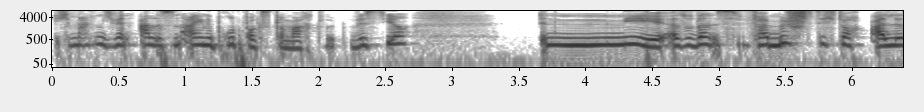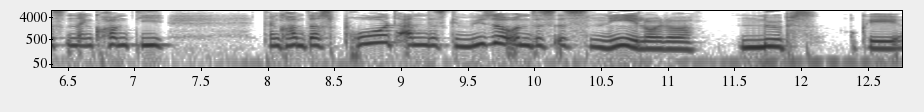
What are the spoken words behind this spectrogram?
ich mag nicht, wenn alles in eine Brotbox gemacht wird. Wisst ihr? Nee, also dann ist, vermischt sich doch alles und dann kommt die, dann kommt das Brot an das Gemüse und es ist, nee, Leute, nöps. Okay,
